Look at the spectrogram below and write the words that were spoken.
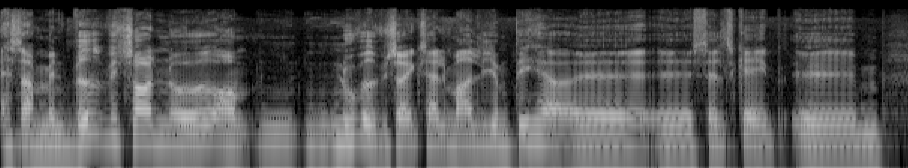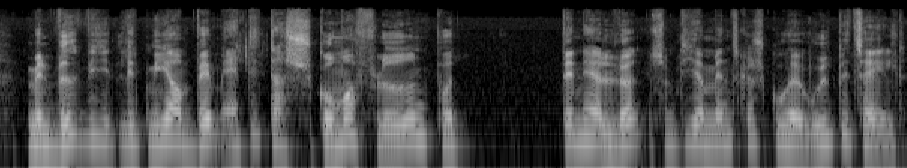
altså, men ved vi så noget om, nu ved vi så ikke særlig meget lige om det her øh, øh, selskab, øh, men ved vi lidt mere om, hvem er det, der skummer fløden på den her løn, som de her mennesker skulle have udbetalt?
